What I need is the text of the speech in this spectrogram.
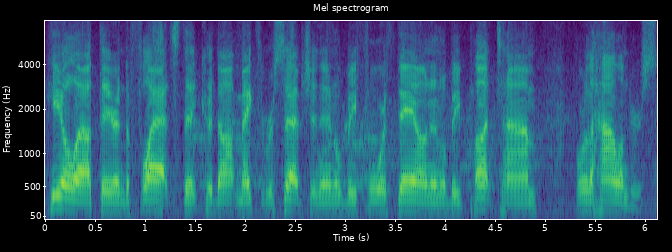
Hill out there in the flats that could not make the reception, and it'll be fourth down, and it'll be punt time for the Highlanders.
